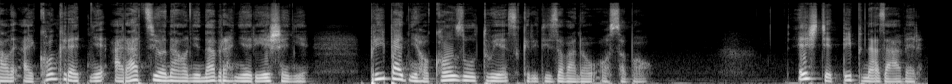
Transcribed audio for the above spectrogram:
ale aj konkrétne a racionálne navrhne riešenie, prípadne ho konzultuje s kritizovanou osobou. Ešte tip na záver.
